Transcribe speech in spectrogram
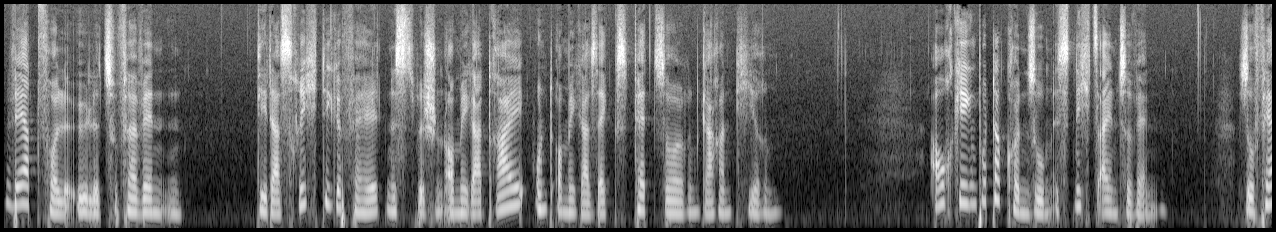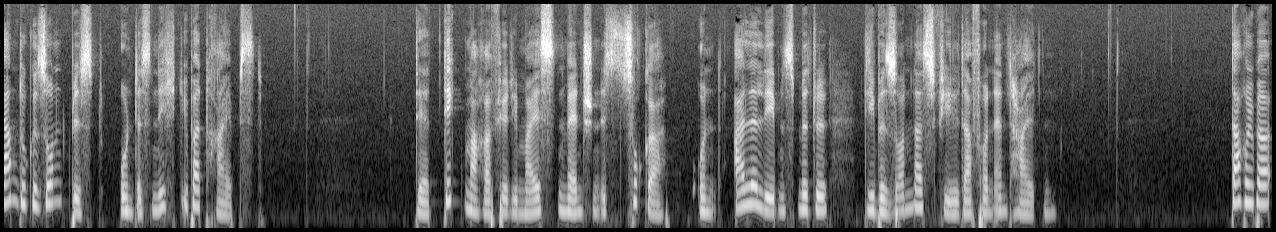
wertvolle Öle zu verwenden, die das richtige Verhältnis zwischen Omega-3 und Omega-6 Fettsäuren garantieren. Auch gegen Butterkonsum ist nichts einzuwenden, sofern du gesund bist und es nicht übertreibst. Der Dickmacher für die meisten Menschen ist Zucker und alle Lebensmittel, die besonders viel davon enthalten. Darüber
